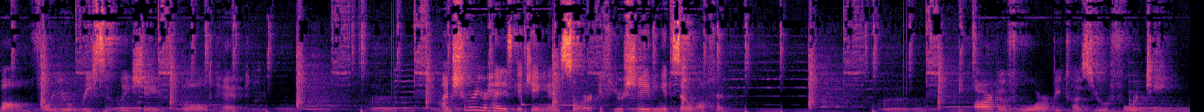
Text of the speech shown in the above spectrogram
Balm for your recently shaved bald head. I'm sure your head is itching and sore if you're shaving it so often. The art of war because you're 14.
